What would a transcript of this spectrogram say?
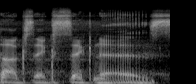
Toxic Sickness.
